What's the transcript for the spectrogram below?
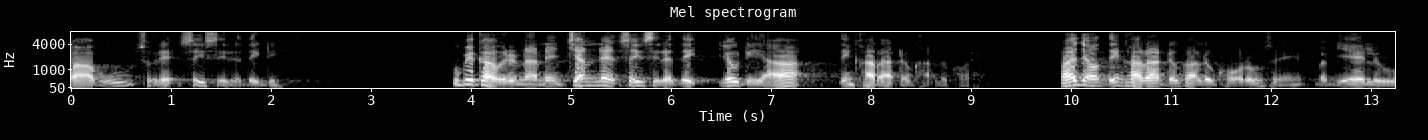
ပါဘူးဆိုတဲ့စိတ်စေရသိတ်တွေဥပေက္ခဝေဒနာနဲ့ကြံတဲ့စိတ်စေရသိတ်ရုပ်တရားသင်္ခါရဒုက္ခလို့ခေါ်တယ်။ ဘာကြောင့်သင်္ခါရဒုက္ခလို့ခေါ်တော့ဆိုရင်မမြဲလို့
